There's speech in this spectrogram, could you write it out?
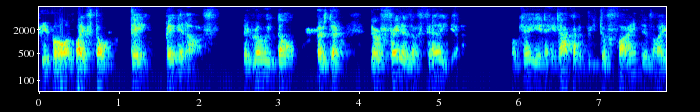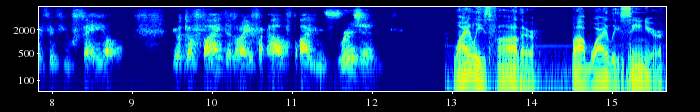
people in life don't think big enough. They really don't because they're, they're afraid of the failure. Okay, you're not going to be defined in life if you fail. You're defined in life on how far you've risen. Wylie's father, Bob Wylie Sr.,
